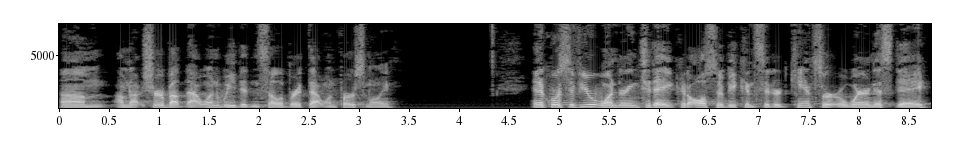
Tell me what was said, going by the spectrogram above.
Um, I'm not sure about that one. We didn't celebrate that one personally. And of course, if you're wondering, today could also be considered Cancer Awareness Day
